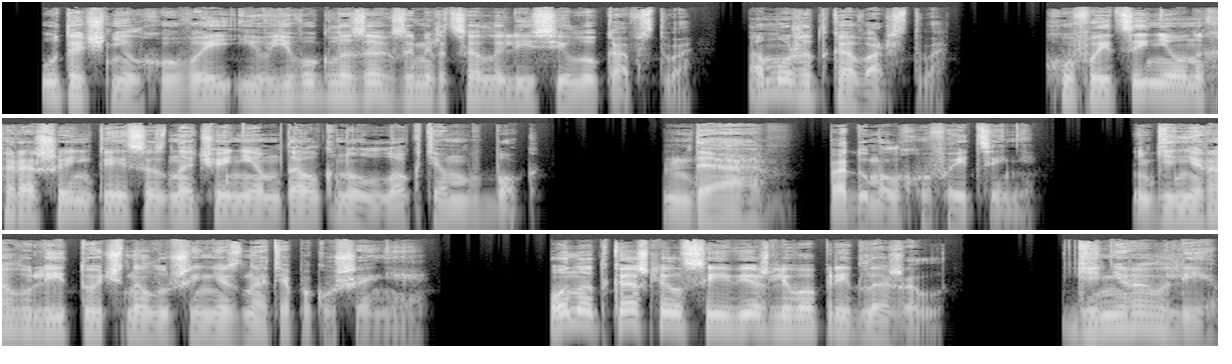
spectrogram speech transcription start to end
— уточнил Хувей, и в его глазах замерцало лисье лукавство, а может, коварство. Хуфейцине он хорошенько и со значением толкнул локтем в бок. «Да», — подумал Хуфейцини, — «генералу Ли точно лучше не знать о покушении». Он откашлялся и вежливо предложил. «Генерал Ли,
